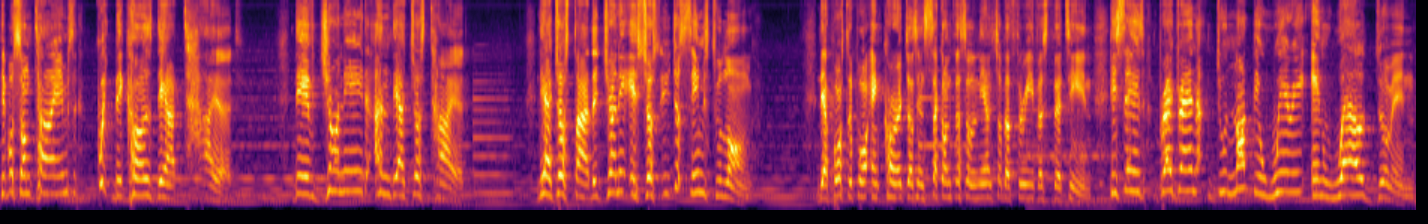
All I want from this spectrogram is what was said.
People sometimes quit because they are tired. They've journeyed and they are just tired. They are just tired. The journey is just, it just seems too long. The Apostle Paul encourages us in 2 Thessalonians chapter 3, verse 13. He says, Brethren, do not be weary in well doing,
